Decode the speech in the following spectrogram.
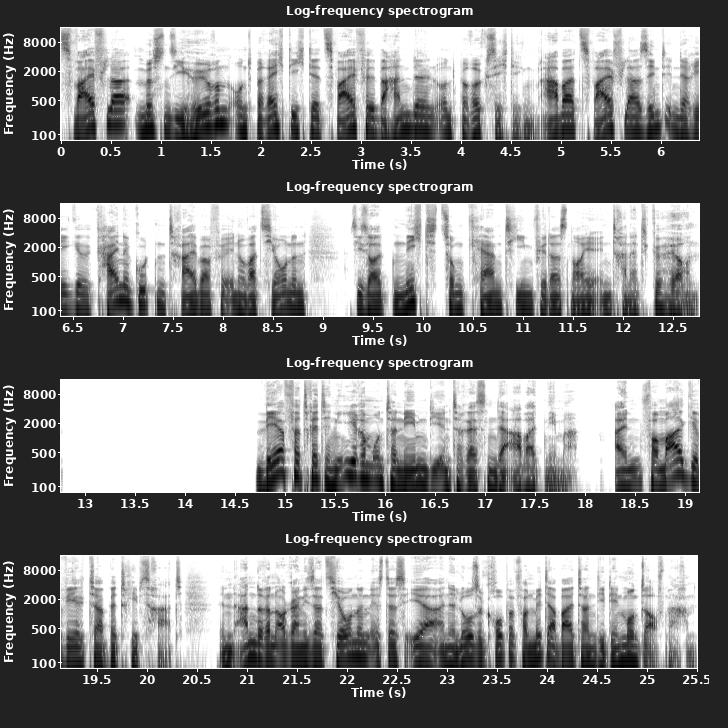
Zweifler müssen Sie hören und berechtigte Zweifel behandeln und berücksichtigen. Aber Zweifler sind in der Regel keine guten Treiber für Innovationen. Sie sollten nicht zum Kernteam für das neue Intranet gehören. Wer vertritt in Ihrem Unternehmen die Interessen der Arbeitnehmer? Ein formal gewählter Betriebsrat. In anderen Organisationen ist es eher eine lose Gruppe von Mitarbeitern, die den Mund aufmachen.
